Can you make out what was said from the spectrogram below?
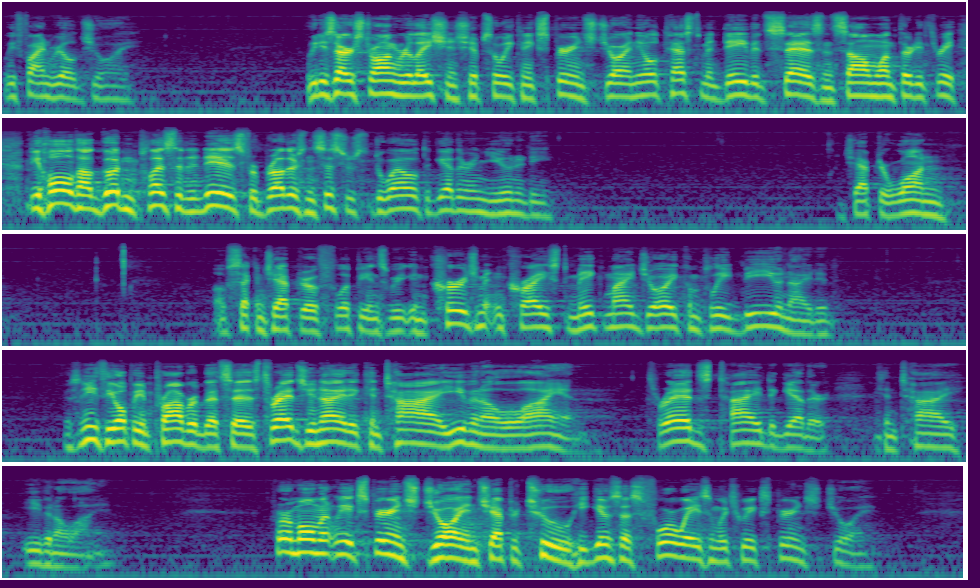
We find real joy. We desire strong relationships so we can experience joy. In the Old Testament, David says in Psalm 133 Behold, how good and pleasant it is for brothers and sisters to dwell together in unity. In chapter 1 of second chapter of Philippians, we encouragement in Christ, make my joy complete, be united. There's an Ethiopian proverb that says, Threads united can tie even a lion. Threads tied together can tie even a lion. For a moment, we experience joy in chapter 2. He gives us four ways in which we experience joy.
